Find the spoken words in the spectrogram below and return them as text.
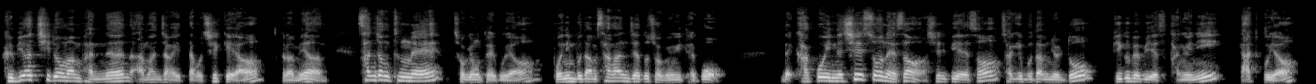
급여 치료만 받는 암 환자가 있다고 칠게요. 그러면 산정특례 적용되고요. 본인 부담 상한제도 적용이 되고 네, 갖고 있는 실손에서 실비에서 자기 부담률도 비급여 비해서 당연히 낮고요.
